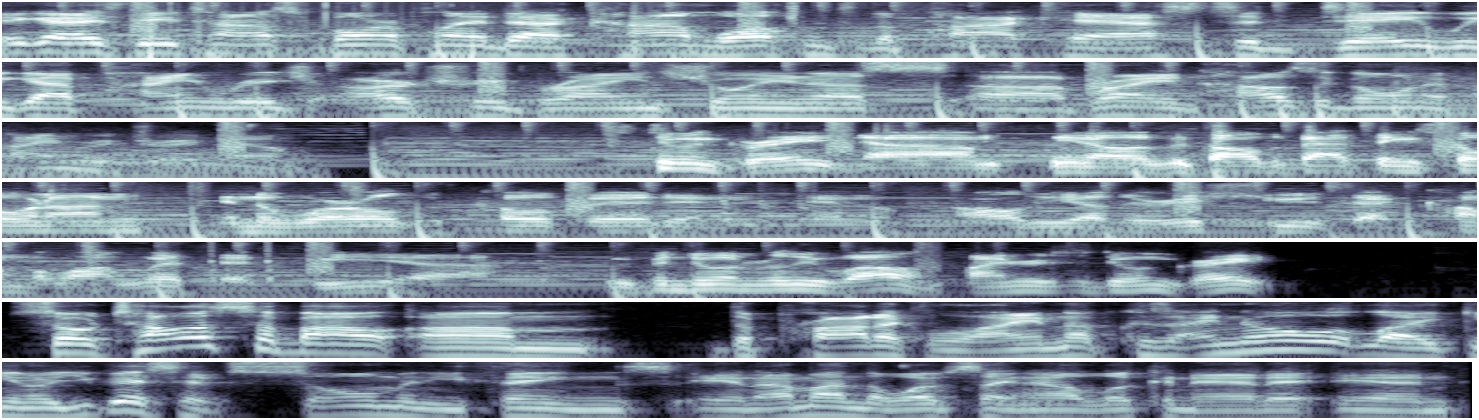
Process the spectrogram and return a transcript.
Hey guys, Dave Thomas, BowhunterPlanet.com. Welcome to the podcast. Today we got Pine Ridge Archery. Brian's joining us. Uh, Brian, how's it going at Pine Ridge right now? It's doing great. Um, you know, with all the bad things going on in the world with COVID and, and all the other issues that come along with it, we uh, we've been doing really well. And Pine Ridge is doing great. So tell us about um, the product lineup because I know, like, you know, you guys have so many things, and I'm on the website now looking at it, and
